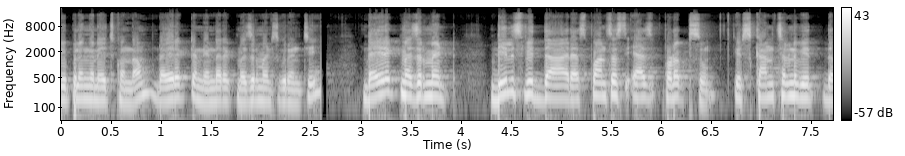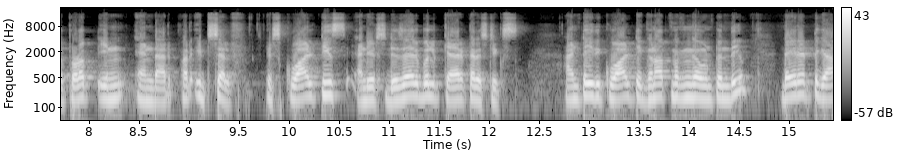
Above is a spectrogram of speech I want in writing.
విపులంగా నేర్చుకుందాం. డైరెక్ట్ అండ్ ఇండైరెక్ట్ మెజర్మెంట్స్ గురించి. Direct measurement deals with the responses as products it's concern with the product in and or for itself its qualities and its desirable characteristics అంటే ఇది క్వాలిటీ గుణాత్మకంగా ఉంటుంది. డైరెక్ట్గా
